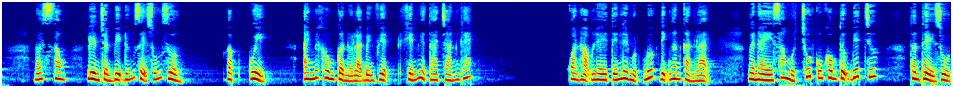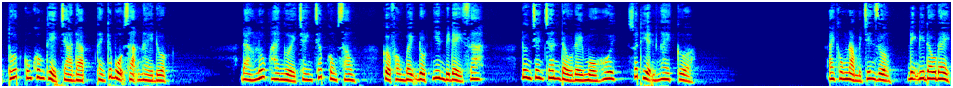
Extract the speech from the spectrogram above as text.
Nói xong, liền chuẩn bị đứng dậy xuống giường. Gặp quỷ, anh mới không cần ở lại bệnh viện khiến người ta chán ghét. Quan hạo Lê tiến lên một bước định ngăn cản lại. Người này sao một chút cũng không tự biết chứ. Thân thể dù tốt cũng không thể trà đạp thành cái bộ dạng này được. Đang lúc hai người tranh chấp không xong, cửa phòng bệnh đột nhiên bị đẩy ra. Lương chân chân đầu đầy mồ hôi xuất hiện ngay cửa. Anh không nằm ở trên giường, định đi đâu đây?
